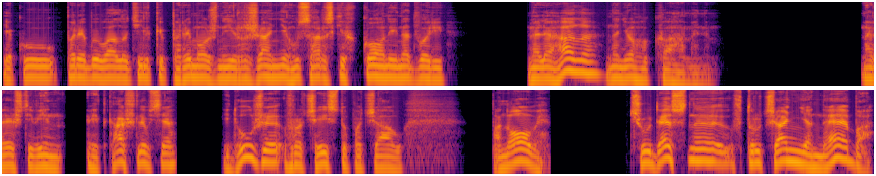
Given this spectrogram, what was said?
яку перебивало тільки переможне іржання гусарських коней на дворі, налягала на нього каменем. Нарешті він відкашлявся і дуже врочисто почав Панове, чудесне втручання неба.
